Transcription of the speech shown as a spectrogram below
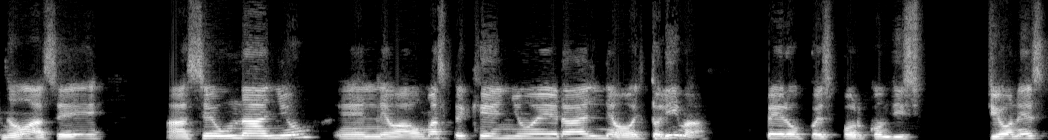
¿no? Hace, hace un año el nevado más pequeño era el Nevado del Tolima, pero pues por condiciones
